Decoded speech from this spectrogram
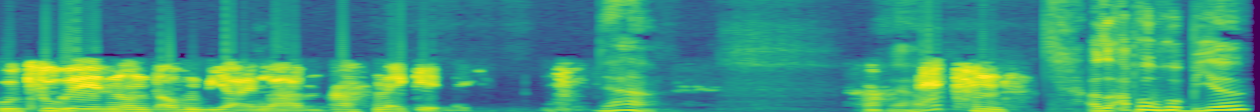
Gut zureden und auf ein Bier einladen. Ach nee, geht nicht. Ja, Ja. Also apropos Bier,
